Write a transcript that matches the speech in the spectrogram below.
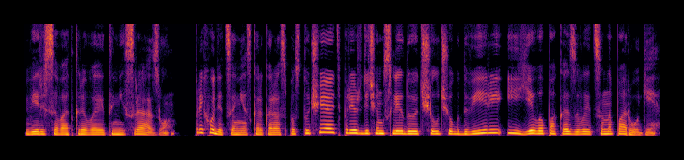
Вересова открывает не сразу. Приходится несколько раз постучать, прежде чем следует щелчок двери, и Ева показывается на пороге.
